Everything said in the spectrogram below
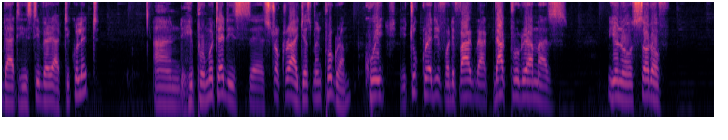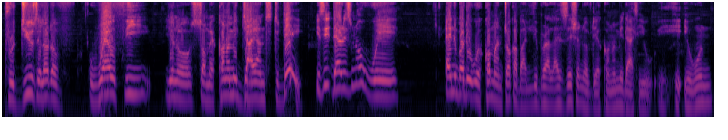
that he's still very articulate and he promoted his uh, structural adjustment program, which he took credit for the fact that that program has, you know, sort of produced a lot of wealthy, you know, some economic giants today. You see, there is no way anybody will come and talk about liberalization of the economy that he, he, he won't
